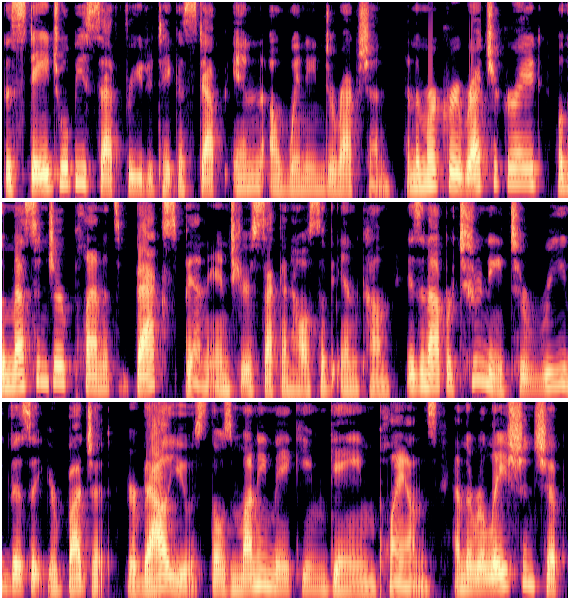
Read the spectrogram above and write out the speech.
the stage will be set for you to take a step in a winning direction. And the Mercury retrograde, well, the messenger planet's backspin into your second house of income is an opportunity to revisit your budget your values, those money making game plans, and the relationship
